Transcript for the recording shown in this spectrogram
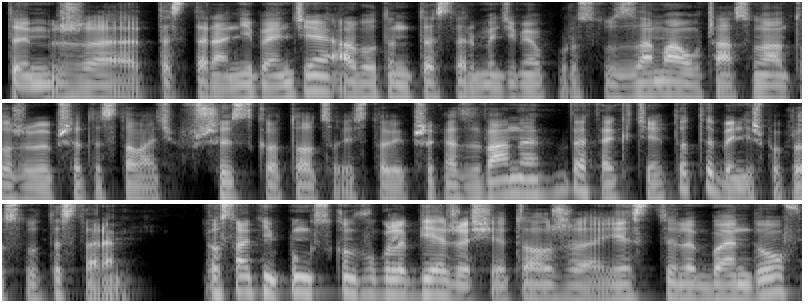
tym, że testera nie będzie, albo ten tester będzie miał po prostu za mało czasu na to, żeby przetestować wszystko to, co jest tobie przekazywane. W efekcie to ty będziesz po prostu testerem. Ostatni punkt, skąd w ogóle bierze się to, że jest tyle błędów,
